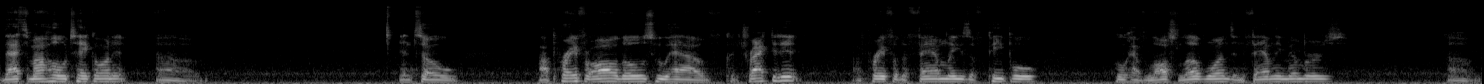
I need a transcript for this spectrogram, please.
that's my whole take on it. Um, and so I pray for all those who have contracted it. I pray for the families of people who have lost loved ones and family members um,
